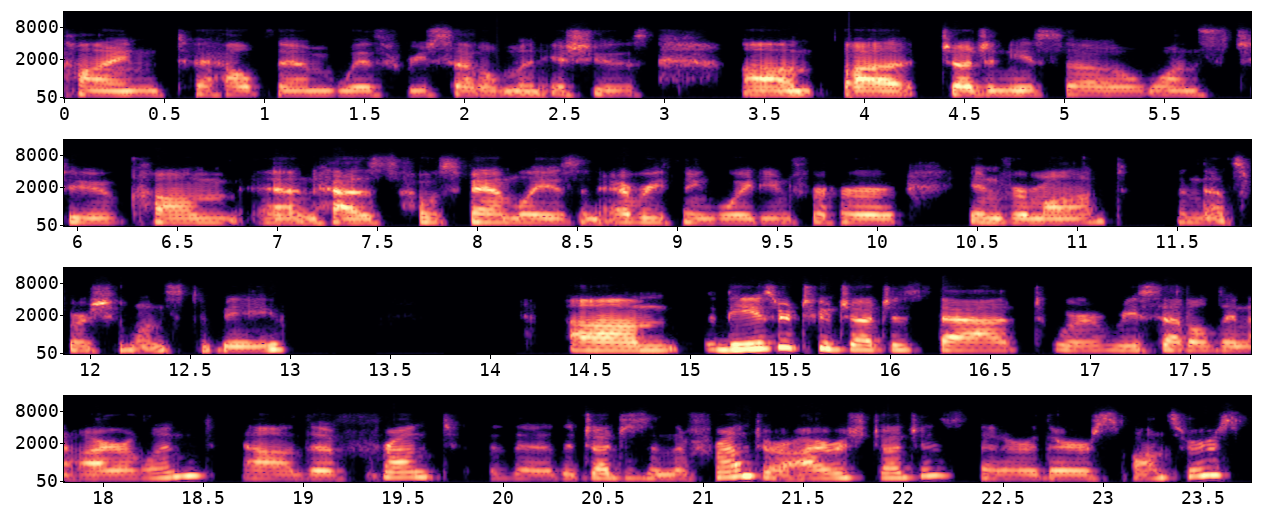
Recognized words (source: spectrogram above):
kind to help them with resettlement issues. Um, but Judge Anissa wants to come and has host families and everything waiting for her in Vermont, and that's where she wants to be. Um, these are two judges that were resettled in Ireland. Uh, the front, the, the judges in the front are Irish judges that are their sponsors.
